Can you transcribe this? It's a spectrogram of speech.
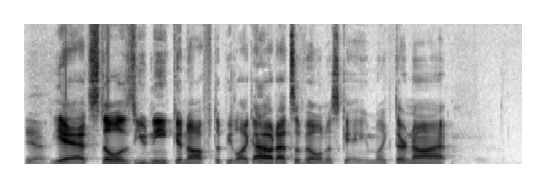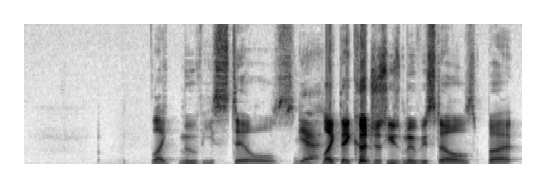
Yeah, yeah, it still is unique enough to be like, oh, that's a villainous game. Like they're not like movie stills. Yeah. like they could just use movie stills, but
